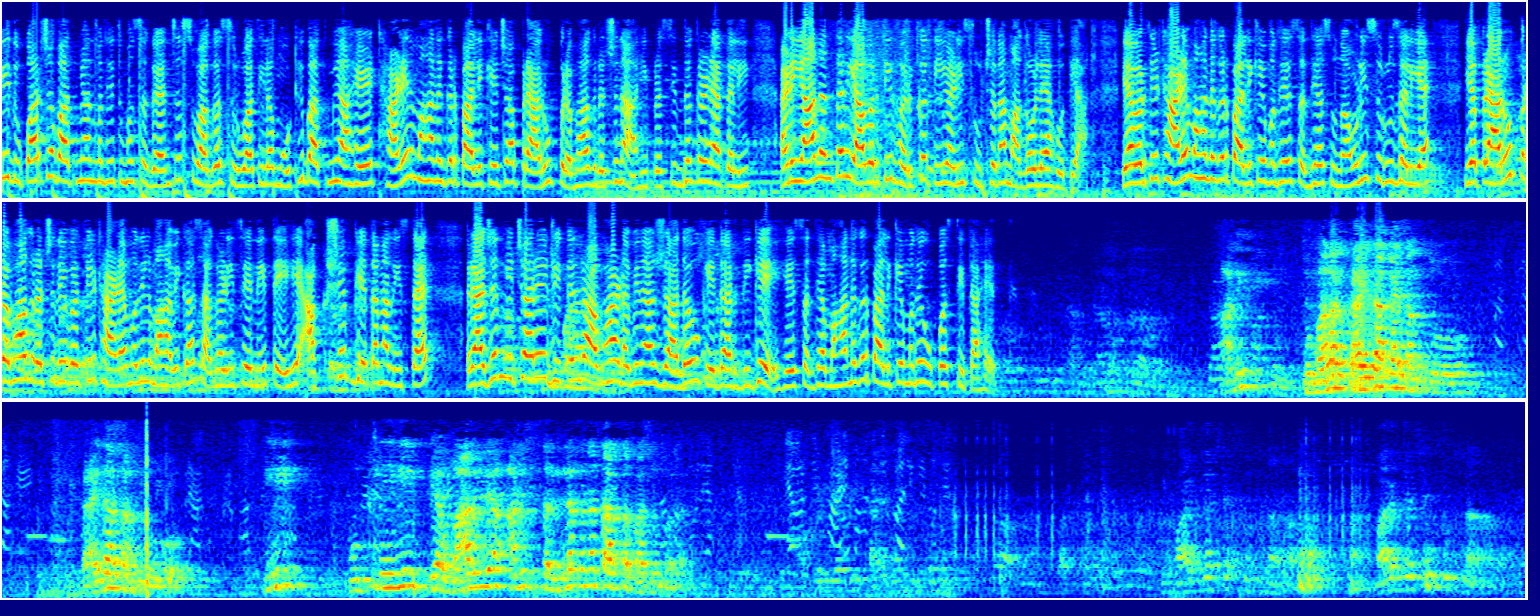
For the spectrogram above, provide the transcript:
रात्री दुपारच्या बातम्यांमध्ये तुम्हा सगळ्यांचं स्वागत. सुरुवातीला मोठी बातमी आहे. ठाणे महानगरपालिकेच्या प्रारूप प्रभाग रचना ही प्रसिद्ध करण्यात आली आणि यानंतर यावरती हरकती आणि सूचना मागवल्या होत्या. यावरती ठाणे महानगरपालिकेमध्ये सध्या सुनावणी सुरू झाली आहे. या प्रारूप प्रभाग रचनेवरती ठाण्यामधील महाविकास आघाडीचे नेते हे आक्षेप घेताना दिसत आहेत. राजन विचारे जितेंद्र आव्हाड अविनाश जाधव केदार दिघे हे सध्या महानगरपालिकेमध्ये उपस्थित आहेत. आणि तुम्हाला कायदा काय सांगतो? कायदा सांगतो की कुठलीही व्यवहार्य आणि संलग्नता तपासून बघा.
